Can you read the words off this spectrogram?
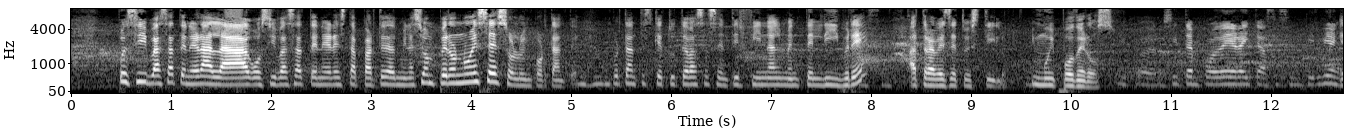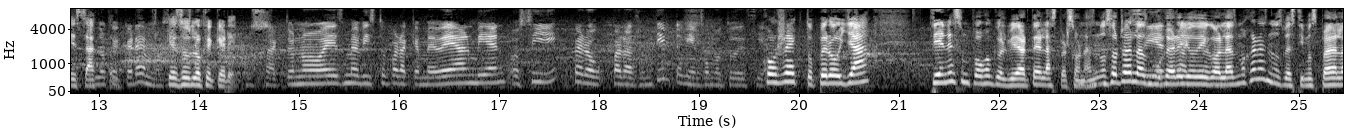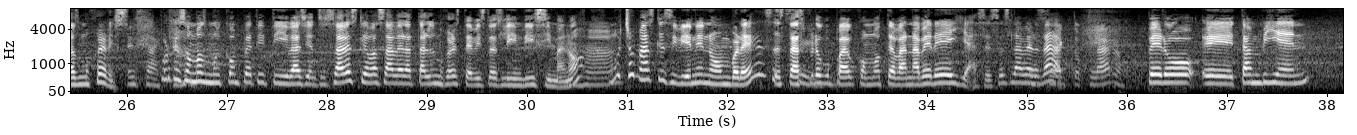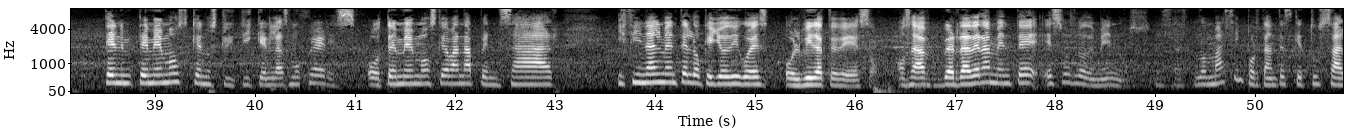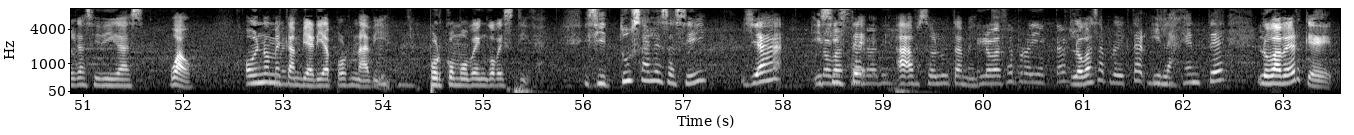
pues sí, vas a tener halagos y vas a tener esta parte de admiración, pero no es eso lo importante. Lo importante es que tú te vas a sentir finalmente libre a través de tu estilo y muy poderoso y te empodera y te hace sentir bien. Exacto. Que es lo que queremos. Que eso es lo que queremos. Exacto. No es me visto para que me vean bien, o sí, pero para sentirte bien, como tú decías. Correcto, pero ya tienes un poco que olvidarte de las personas. Nosotras las mujeres, yo digo, las mujeres nos vestimos para las mujeres. Exacto. Porque somos muy competitivas y entonces sabes que vas a ver a tales mujeres, te vistas lindísima, ¿no? Mucho más que si vienen hombres, estás preocupado cómo te van a ver ellas, esa es la verdad. Exacto, claro. Pero eh, también tememos que nos critiquen las mujeres o tememos que van a pensar. Y finalmente lo que yo digo es, olvídate de eso. O sea, verdaderamente eso es lo de menos. Lo más importante es que tú salgas y digas, wow, hoy no me cambiaría por nadie, por cómo vengo vestida. Y si tú sales así, ya hiciste absolutamente. ¿Lo vas a proyectar? Lo vas a proyectar y la gente lo va a ver que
